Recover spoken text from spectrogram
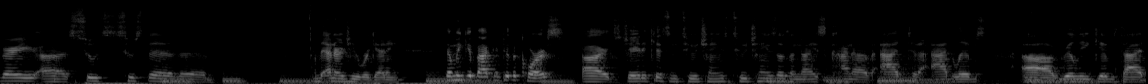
very uh, suits suits the the the energy we're getting. Then we get back into the chorus. Uh, it's Jadakiss and 2 Chainz. 2 Chainz does a nice kind of add to the ad libs. Uh, really gives that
